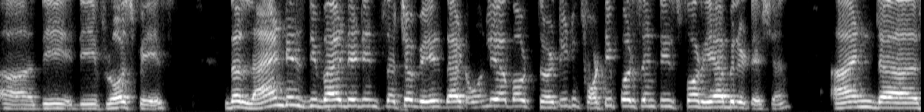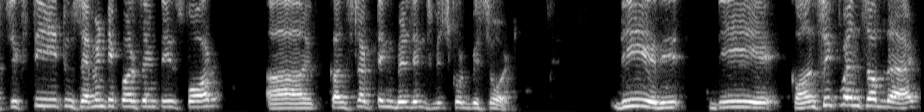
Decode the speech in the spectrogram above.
uh, the, the floor space. The land is divided in such a way that only about 30 to 40% is for rehabilitation and uh, 60 to 70% is for constructing buildings which could be sold. The, the consequence of that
